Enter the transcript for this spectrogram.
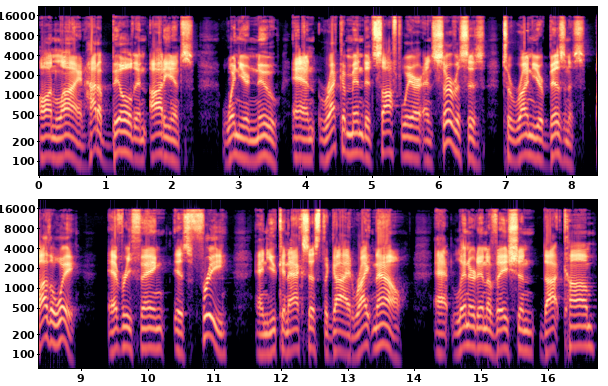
online, how to build an audience when you're new, and recommended software and services to run your business. By the way, everything is free and you can access the guide right now at leonardinnovation.com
